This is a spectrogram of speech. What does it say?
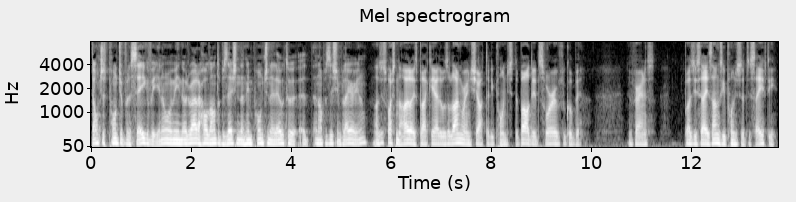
Don't just punch it for the sake of it. You know, I mean, I'd rather hold on to possession than him punching it out to a, an opposition player. You know, I was just watching the highlights back. Yeah, there was a long range shot that he punched. The ball did swerve a good bit. In fairness, but as you say, as long as he punched it to safety,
